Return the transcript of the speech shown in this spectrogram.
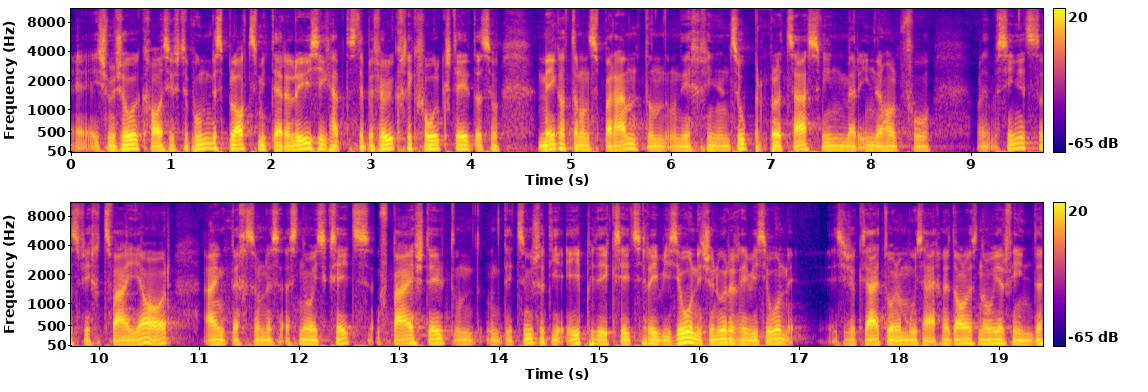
äh, ist man schon quasi auf dem Bundesplatz. Mit dieser Lösung, hat das der Bevölkerung vorgestellt, also mega transparent und, und ich finde einen super Prozess, wie man innerhalb von was sind jetzt das, vielleicht zwei Jahre, eigentlich so ein, ein neues Gesetz auf stellt und, und jetzt nur schon die EPD-Gesetzrevision ist ja nur eine Revision, es ist ja gesagt worden, man muss eigentlich nicht alles neu erfinden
